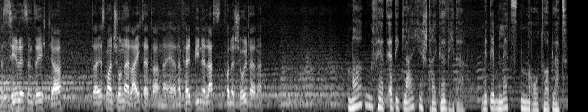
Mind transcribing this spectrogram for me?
Das Ziel ist in Sicht, ja. Da ist man schon erleichtert dann nachher. Ne? Fällt wie eine Last von der Schulter. Ne? Morgen fährt er die gleiche Strecke wieder. Mit dem letzten Rotorblatt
